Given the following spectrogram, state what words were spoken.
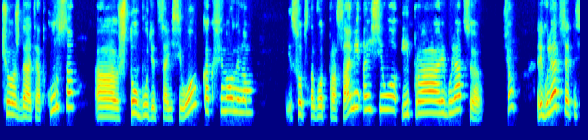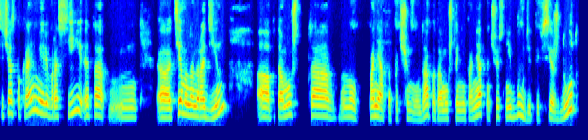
что ждать от курса, э, что будет с ICO как феноменом, и, собственно, вот про сами ICO и про регуляцию. Все. Регуляция это сейчас, по крайней мере, в России это э, тема номер один, а, потому что, ну, понятно почему, да, потому что непонятно, что с ней будет, и все ждут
